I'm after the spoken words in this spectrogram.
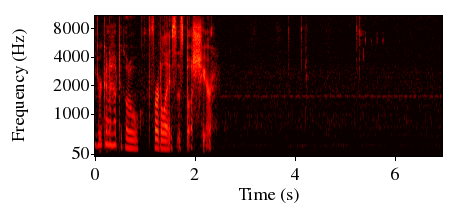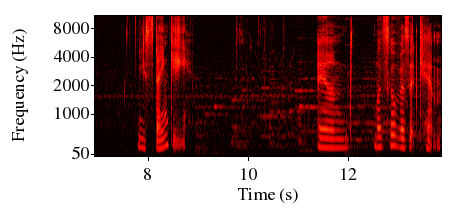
you're going to have to go fertilize this bush here. You stanky. And let's go visit Kim.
